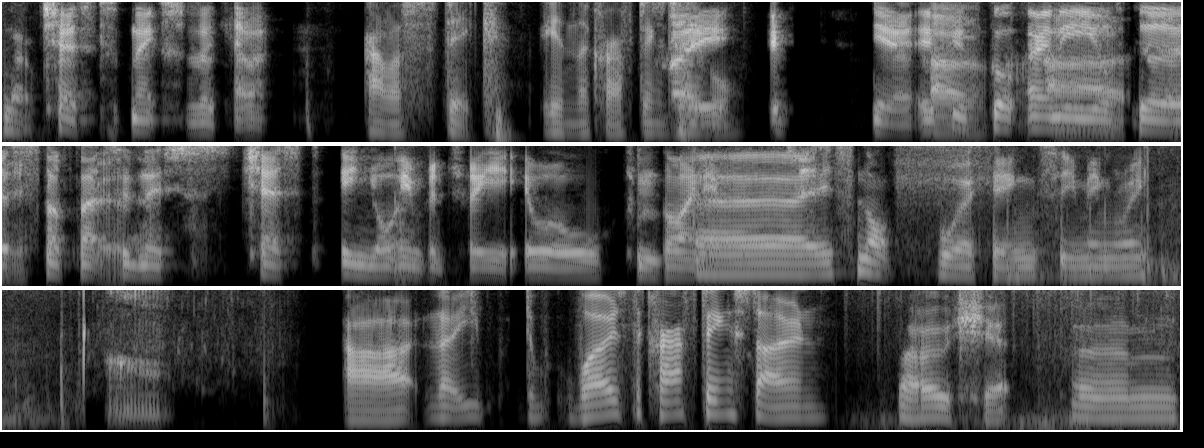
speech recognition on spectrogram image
No. chest next to the carrot. and a stick in the crafting So table. if yeah, if Oh, you've got any uh, of the yeah, stuff that's do in this chest in your inventory, it will combine it. Uh, the chest. it's not working, seemingly. Uh, no, you, where's the crafting stone? Oh shit. Um.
